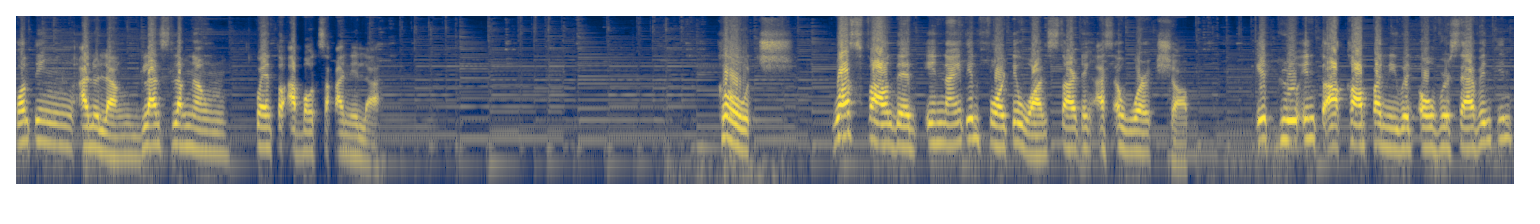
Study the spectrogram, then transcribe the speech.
konting ano lang, glance lang ng kwento about sa kanila. Coach. was founded in 1941 starting as a workshop. It grew into a company with over 17,000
